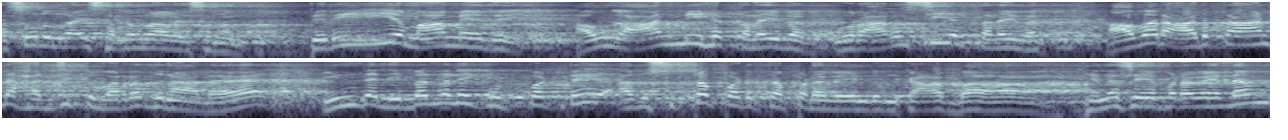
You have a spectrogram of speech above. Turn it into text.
ரசூலுல்லாய் சல்லா அலிஸ்லம் பெரிய மாமேதை அவங்க ஆன்மீக தலைவர் ஒரு அரசியல் தலைவர் அவர் அடுத்த ஆண்டு ஹஜ்ஜுக்கு வர்றதுனால இந்த நிபந்தனைக்கு உட்பட்டு அது சுத்தப்படுத்தப்பட வேண்டும். காபா. என்ன செய்யப்பட வேண்டும்?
